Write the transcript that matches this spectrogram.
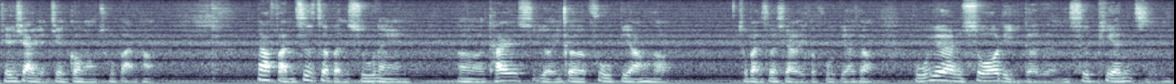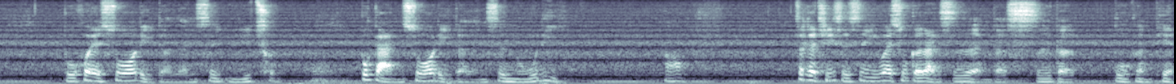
天下远见共同出版哈。那《反智》这本书呢，呃，它有一个副标哈，出版社下了一个副标叫“不愿说理的人是偏执”。不会说理的人是愚蠢，不敢说理的人是奴隶。哦，这个其实是一位苏格兰诗人的诗的部分片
